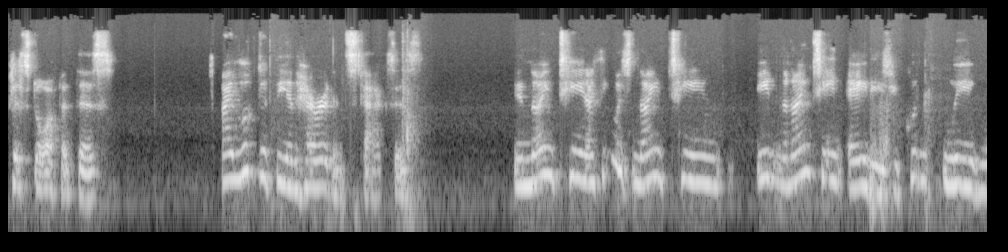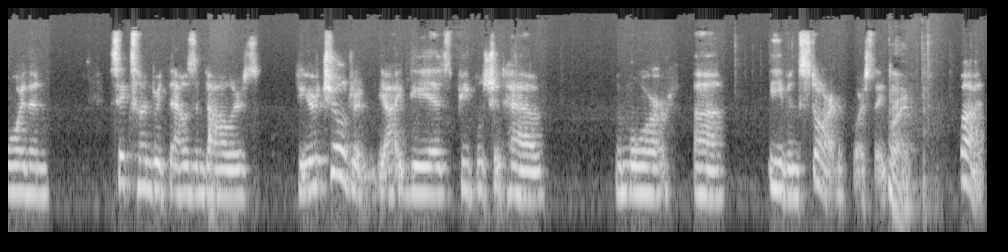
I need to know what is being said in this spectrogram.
pissed off at this, I looked at the inheritance taxes in 19, I think it was 19, in the 1980s, you couldn't leave more than $600,000 to your children. The idea is people should have a more uh, even start. Of course, they do. Right. But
